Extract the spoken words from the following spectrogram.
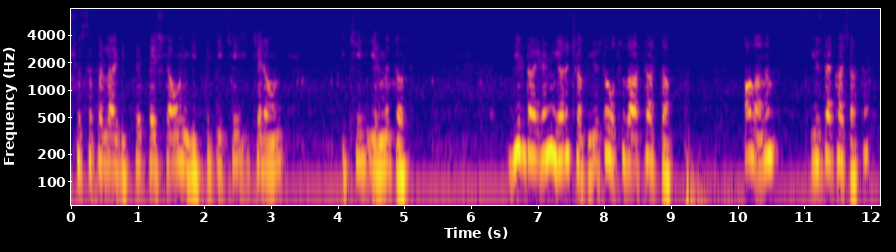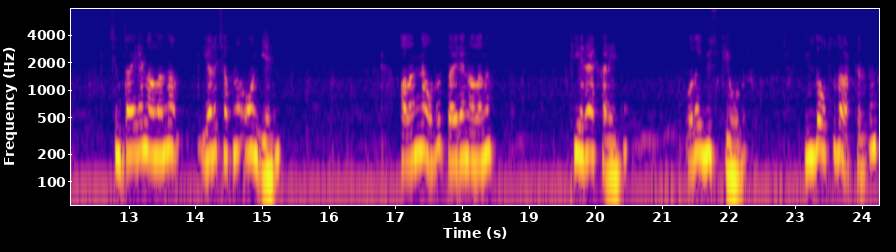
Şu sıfırlar gitti. 5 ile 10 gitti. 2, 2 kere 10 2, 24. Bir dairenin yarı çapı %30 artarsa alanın yüzde kaç artar? Şimdi dairenin alanına yarı çapına 10 diyelim. Alan ne olur? Dairenin alanı pi r kareydi. O da 100 pi olur. Yüzde 30 artırdın.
